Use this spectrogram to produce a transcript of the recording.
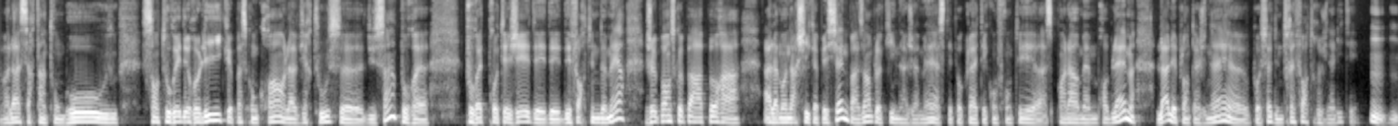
voilà certains tombeaux ou s'entourer des reliques qu'on croit en la virtus euh, du saint pour euh, pour être protégé des, fortunes de mer. Je pense que par rapport à, la monarchie capétienne, par exemple, qui n'a jamais à cette époque-là été confrontée à ce point-là au même problème, là les Plantagenets euh, possèdent une très forte originalité. Hum, hum.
